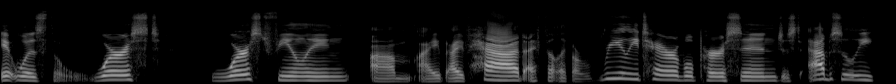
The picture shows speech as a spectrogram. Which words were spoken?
it was the worst, worst feeling um, I, I've had. I felt like a really terrible person, just absolutely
